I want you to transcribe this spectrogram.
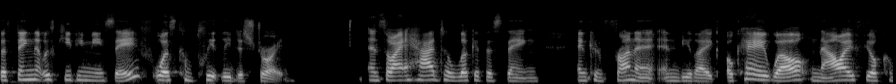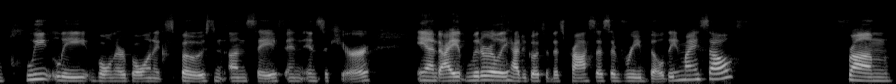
the thing that was keeping me safe was completely destroyed. And so I had to look at this thing and confront it and be like, okay, well, now I feel completely vulnerable and exposed and unsafe and insecure. And I literally had to go through this process of rebuilding myself from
